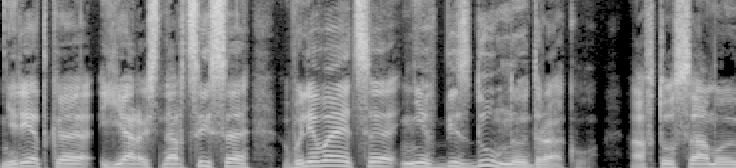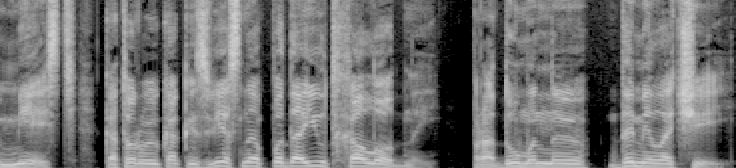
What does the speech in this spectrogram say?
Нередко ярость нарцисса выливается не в бездумную драку, а в ту самую месть, которую, как известно, подают холодной, продуманную до мелочей.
